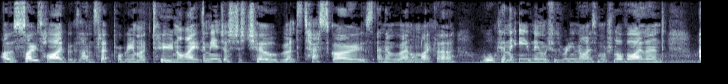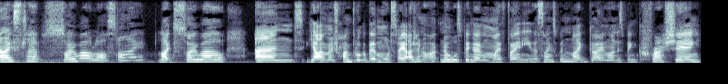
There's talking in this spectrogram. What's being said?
I was so tired because I hadn't slept probably in like two nights. And me and Jess just chilled. We went to Tesco's and then we went on like a walk in the evening, which was really nice and watched Love Island. And I slept so well last night, like so well. And yeah, I'm gonna try and vlog a bit more today. I don't know, know what's been going on my phone either. Something's been like going on, it's been crashing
